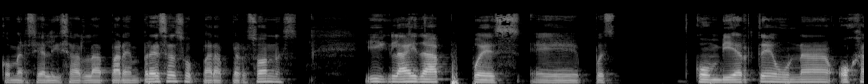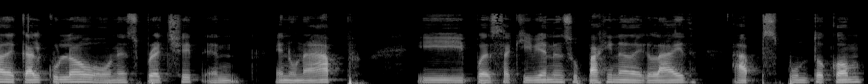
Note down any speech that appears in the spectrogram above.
comercializarla para empresas o para personas. Y Glide App, pues, eh, pues convierte una hoja de cálculo o un spreadsheet en, en una app. Y pues aquí viene en su página de Glide apps.com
